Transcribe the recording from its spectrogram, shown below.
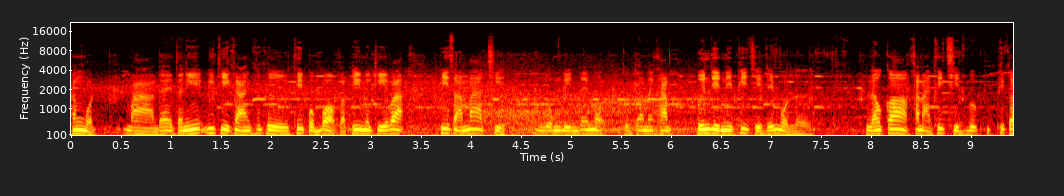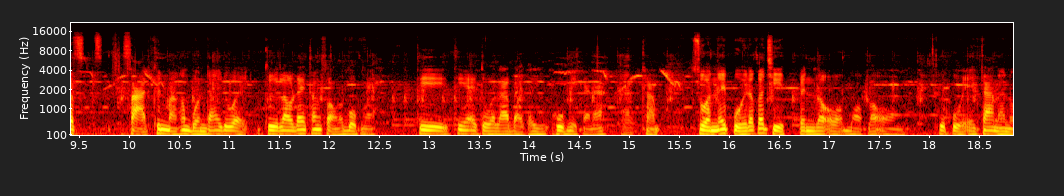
ทั้งหมดมาได้ตอนนี้วิธีการก็คือที่ผมบอกกับพี่เมื่อกี้ว่า พี่สามารถฉีดลงดินได้หมดถูกต้องไหมครับ พื้นดินนี้พี่ฉีดได้หมดเลย แล้วก็ขณะที่ฉีดปุ๊บพี่ก็สาดขึ้นมาข้างบนได้ด้วย คือเราได้ทั้งสองระบบไงที่ที่ไอตัวลาแบกกับฮูมิกอะนะครับครับ ส่วนไอปุ๋ยแล้วก็ฉีดเป็นละอองหมอกละออง คือปุ๋ยเอ็กซ์ต้านาโน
